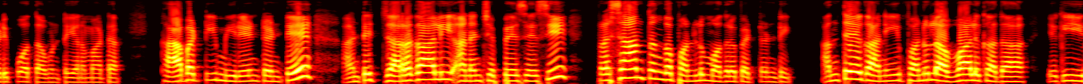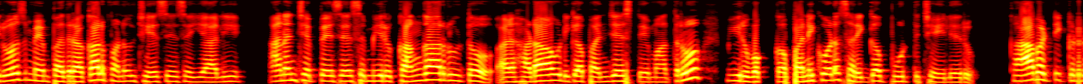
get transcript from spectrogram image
పడిపోతూ ఉంటాయి అన్నమాట. కాబట్టి మీరేంటంటే అంటే జరగాలి అని చెప్పేసేసి ప్రశాంతంగా పనులు మొదలు పెట్టండి అంతేగాని పనులు అవ్వాలి కదా ఇక ఈరోజు మేము పది రకాల పనులు చేసేసేయాలి అని చెప్పేసేసి మీరు కంగారులతో హడావుడిగా పనిచేస్తే మాత్రం మీరు ఒక్క పని కూడా సరిగ్గా పూర్తి చేయలేరు. కాబట్టి ఇక్కడ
